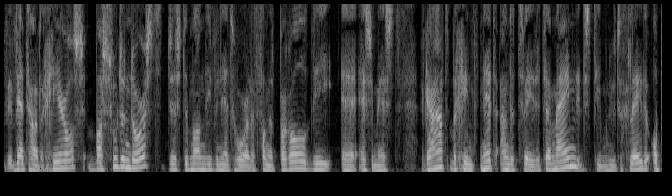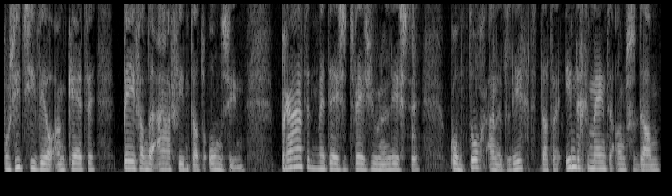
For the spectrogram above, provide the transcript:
Wethouder Gerels. Bas Soetendorst, dus de man die we net hoorden van het Parool... die eh, sms't. Raad begint net aan de tweede termijn. Dit is tien minuten geleden. Oppositie wil enquête. P van de A vindt dat onzin. Pratend met deze twee journalisten komt toch aan het licht... dat er in de gemeente Amsterdam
